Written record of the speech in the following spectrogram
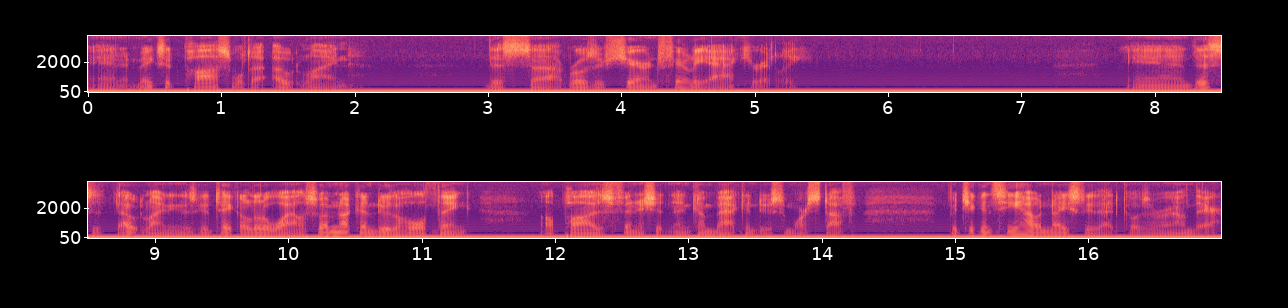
And it makes it possible to outline this uh, Rose of Sharon fairly accurately and this outlining is going to take a little while so I'm not going to do the whole thing. I'll pause finish it and then come back and do some more stuff. But you can see how nicely that goes around there.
